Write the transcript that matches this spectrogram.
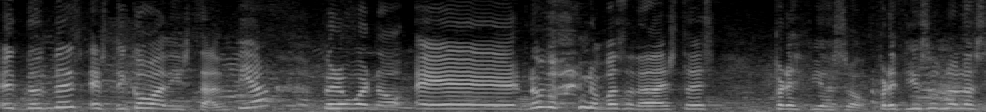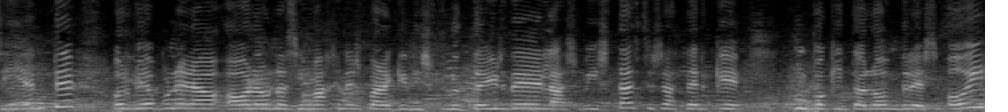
Entonces estoy como a distancia Pero bueno, eh, no, no pasa nada Esto es precioso, precioso no lo siguiente. Os voy a poner ahora unas imágenes para que disfrutéis de las vistas que os acerque un poquito Londres hoy.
